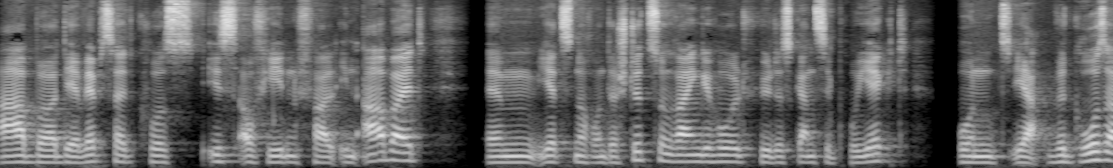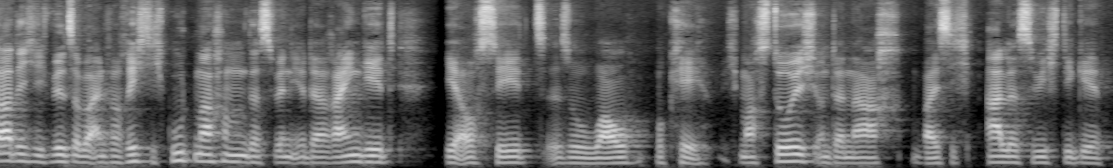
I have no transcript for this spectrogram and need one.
aber der Website-Kurs ist auf jeden Fall in Arbeit. Ähm, jetzt noch Unterstützung reingeholt für das ganze Projekt. Und ja, wird großartig. Ich will es aber einfach richtig gut machen, dass wenn ihr da reingeht, ihr auch seht, so wow, okay, ich mach's durch und danach weiß ich alles Wichtige,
